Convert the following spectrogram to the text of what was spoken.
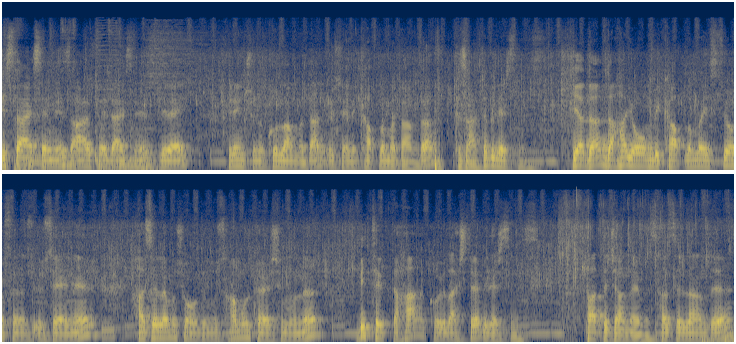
İsterseniz, arzu ederseniz direkt pirinç unu kullanmadan, üzerini kaplamadan da kızartabilirsiniz. Ya da daha yoğun bir kaplama istiyorsanız üzerine hazırlamış olduğumuz hamur karışımını bir tık daha koyulaştırabilirsiniz. Patlıcanlarımız hazırlandı.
